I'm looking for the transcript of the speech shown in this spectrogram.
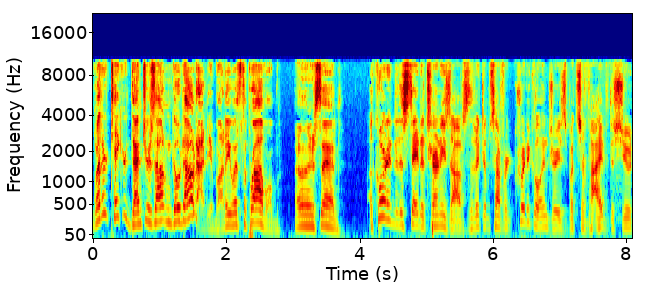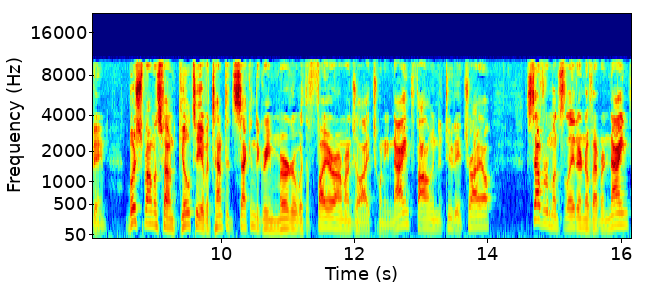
Let her take her dentures out and go down on you, buddy. What's the problem? I don't understand. According to the state attorney's office, the victim suffered critical injuries but survived the shooting. Bushbaum was found guilty of attempted second degree murder with a firearm on July 29th following a two day trial. Several months later, November 9th,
